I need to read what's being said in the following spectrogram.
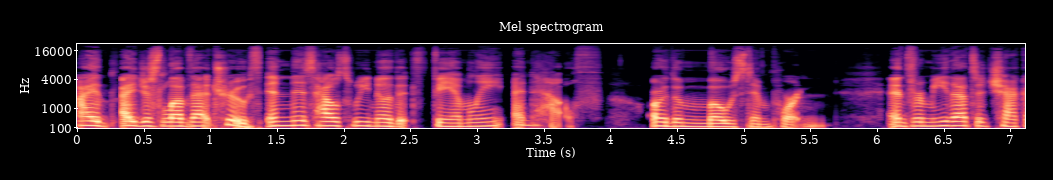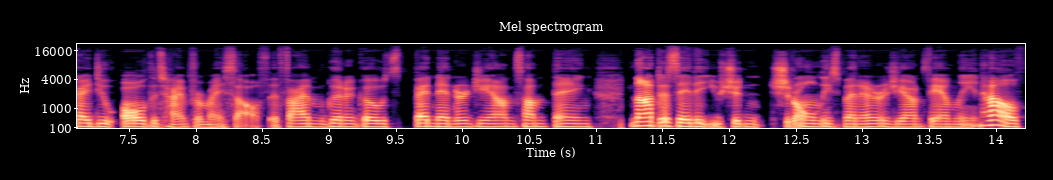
I I just love that truth. In this house we know that family and health are the most important. And for me, that's a check I do all the time for myself. If I'm going to go spend energy on something, not to say that you shouldn't should only spend energy on family and health,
